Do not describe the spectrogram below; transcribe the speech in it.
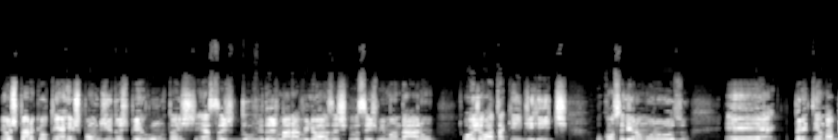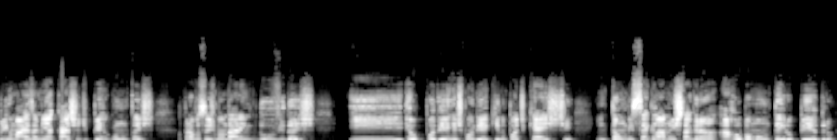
eu espero que eu tenha respondido as perguntas, essas dúvidas maravilhosas que vocês me mandaram. Hoje eu ataquei de hit o conselheiro amoroso. É, pretendo abrir mais a minha caixa de perguntas para vocês mandarem dúvidas e eu poder responder aqui no podcast. Então me segue lá no Instagram, MonteiroPedro,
